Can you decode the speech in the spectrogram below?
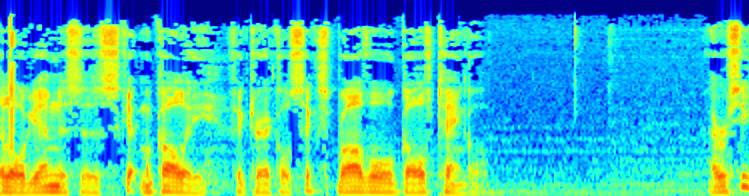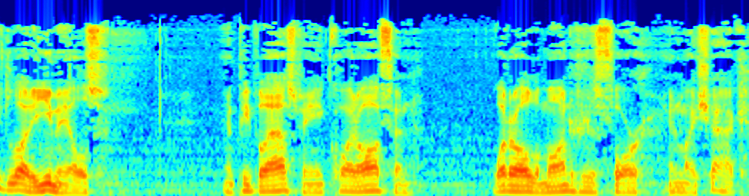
Hello again, this is Skip Macaulay, Victor Echo 6 Bravo Golf Tango. I received a lot of emails, and people ask me quite often, what are all the monitors for in my shack?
